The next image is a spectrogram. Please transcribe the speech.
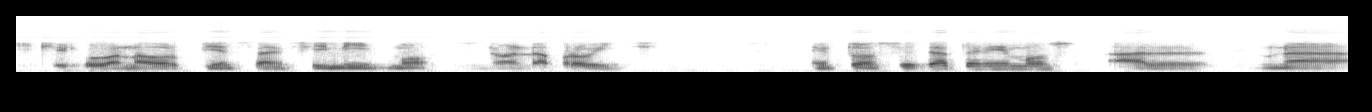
y que el gobernador piensa en sí mismo y no en la provincia. Entonces ya tenemos al, en una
